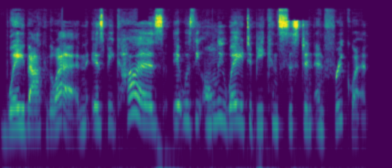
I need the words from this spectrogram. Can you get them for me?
way back when is because it was the only way to be consistent and frequent.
